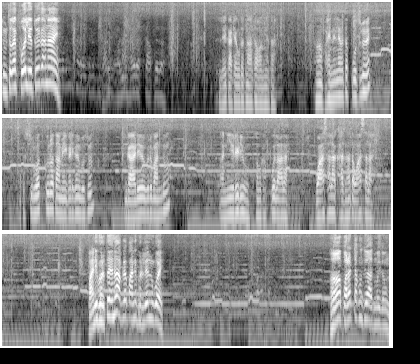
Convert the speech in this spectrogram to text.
तुमचं काय पल येतोय का नाही? लय काट्या कुठत नाही आता आम्ही आता. हां फायनली आता पोचलोय. आता सुरुवात करू आता आम्ही एका ठिकाणी बसून. गाडी वगैरे बांधू. आणि रेडी हो बघा पूल आला. वास आला खाजनाचा वास आला पाणी भरतंय ना आपल्या पाणी भरलेलं नको आहे. हा पलाट टाकून ठेवा आतमध्ये जाऊन.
